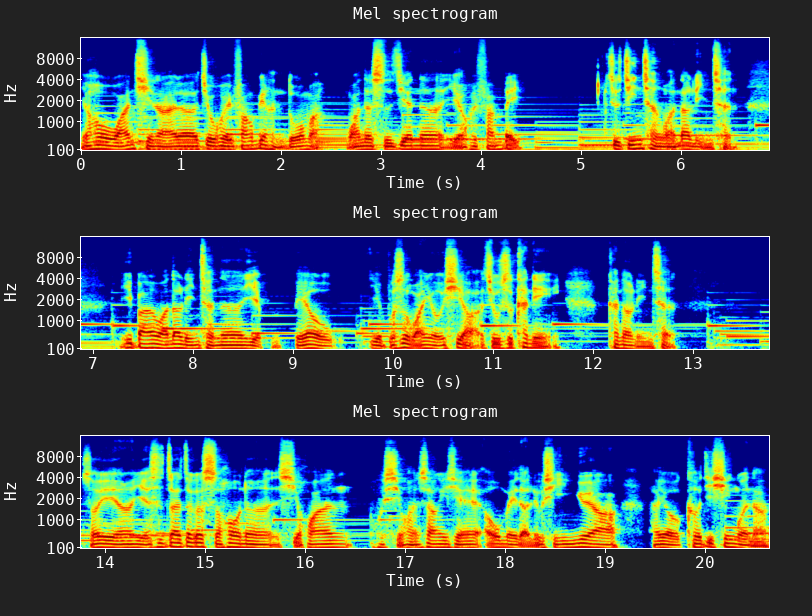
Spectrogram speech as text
然后玩起来了就会方便很多嘛，玩的时间呢也会翻倍，就经常玩到凌晨。一般玩到凌晨呢，也没有，也不是玩游戏啊，就是看电影，看到凌晨。所以呢，也是在这个时候呢，喜欢喜欢上一些欧美的流行音乐啊，还有科技新闻啊。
